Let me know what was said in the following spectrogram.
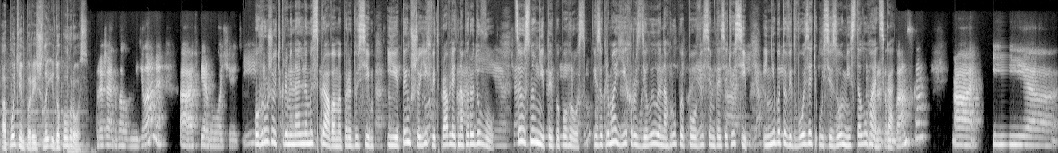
а потім перейшли і до погроз. угрожают уголовными делами а, в первую очередь. И Погрожують кримінальними справами, передусім, і тим, що їх відправлять на передову. Це основні типи погроз. І, зокрема, їх розділили на групи по 8-10 осіб і нібито відвозять у СІЗО міста Луганська. uh, Е,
